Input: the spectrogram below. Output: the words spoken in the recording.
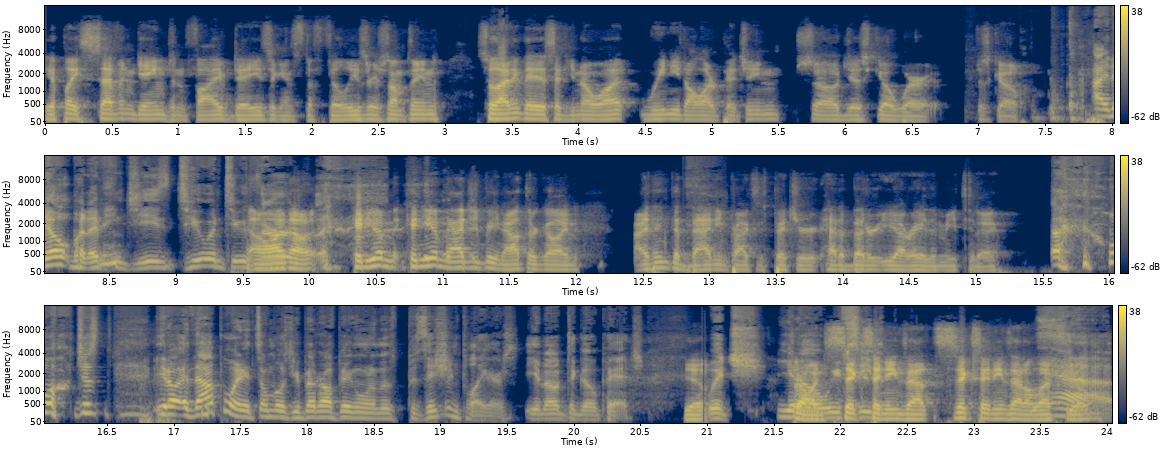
They play seven games in five days against the Phillies or something. So I think they just said, you know what, we need all our pitching, so just go wear it. Just go. I know, but I mean, geez, two and two. Oh, I know. Can you can you imagine being out there going? I think the batting practice pitcher had a better ERA than me today. well, just you know, at that point, it's almost you're better off being one of those position players, you know, to go pitch. Yeah. Which you Throwing know, six innings out, six innings out of left yeah.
